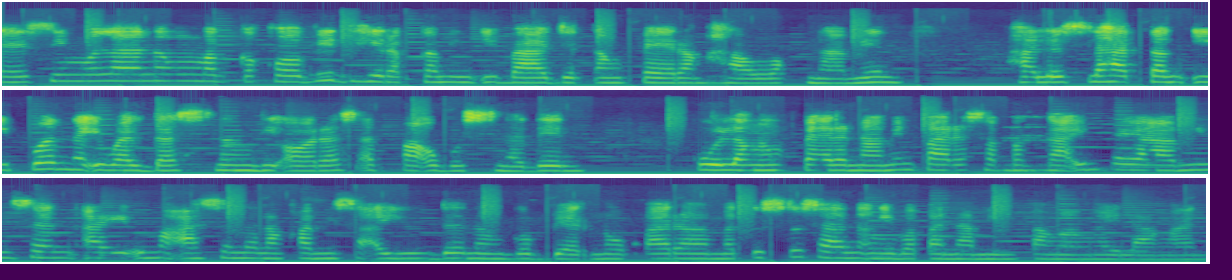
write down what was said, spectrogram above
Eh, simula nang magka-COVID, hirap kaming i-budget ang perang hawak namin. Halos lahat ng ipon na iwaldas ng di oras at paubos na din. Kulang ang pera namin para sa pagkain kaya minsan ay umaasa na lang kami sa ayuda ng gobyerno para matustusan ang iba pa naming pangangailangan.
